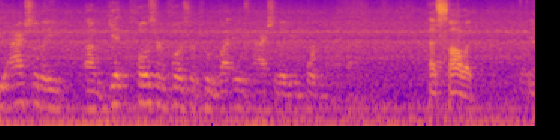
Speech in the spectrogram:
you actually um, get closer and closer to what is actually important. That's solid. Yeah.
